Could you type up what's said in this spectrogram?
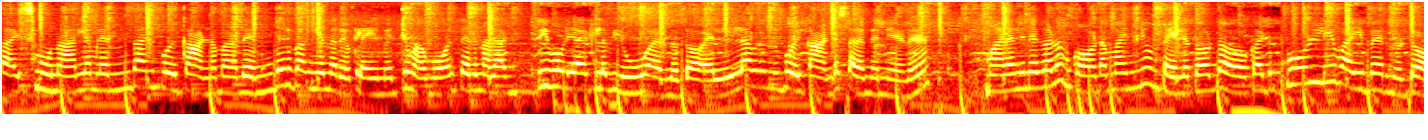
ഗൈസ് മൂന്നാറിൽ നമ്മൾ എന്തായാലും പോയി കാണണം പറഞ്ഞത്. എന്തൊരു ഭംഗിയെന്നറിയോ ക്ലൈമറ്റും അതുപോലെ തന്നെ നല്ല അടിപൊളിയായിട്ടുള്ള വ്യൂ ആയിരുന്നു കേട്ടോ എല്ലാവരും ഒന്ന് പോയി കാണേണ്ട സ്ഥലം തന്നെയാണ്. മലനിരകളും കോടമഞ്ഞും തേയിലത്തോട്ടവും ഒക്കെ അടിപൊളി വൈബായിരുന്നു കേട്ടോ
